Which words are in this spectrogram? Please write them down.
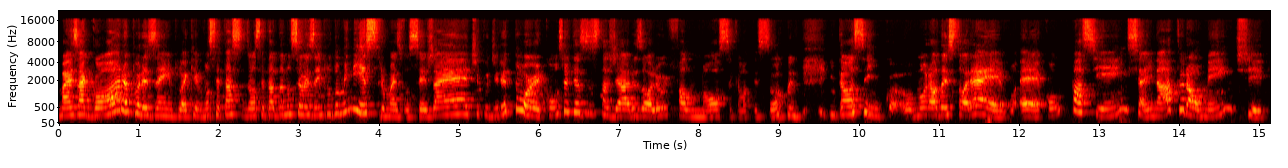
Mas agora, por exemplo, é que você está você tá dando o seu exemplo do ministro, mas você já é tipo diretor. Com certeza os estagiários olham e falam, nossa, aquela pessoa. Então, assim, o moral da história é, é com paciência e naturalmente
